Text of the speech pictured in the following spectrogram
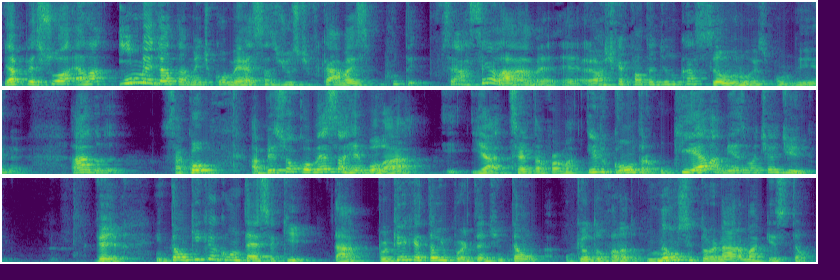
E a pessoa, ela imediatamente começa a justificar, mas, puta, sei lá, né? eu acho que é falta de educação não responder, né? Ah, não, sacou? A pessoa começa a rebolar e, e, de certa forma, ir contra o que ela mesma tinha dito. Veja, então o que, que acontece aqui, tá? Por que, que é tão importante, então, o que eu tô falando? Não se tornar uma questão.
